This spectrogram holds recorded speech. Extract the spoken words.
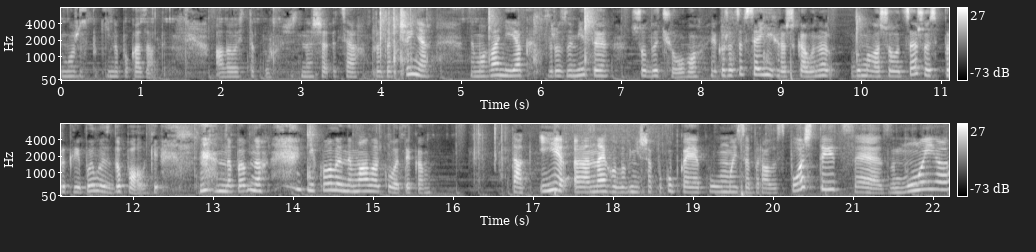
можу спокійно показати. Але ось таку щось наша ця продавчиня не могла ніяк зрозуміти, що до чого. Я кажу, це вся іграшка. Вона думала, що оце щось прикріпилось до палки. Напевно, ніколи не мала котика. Так, і е, найголовніша покупка, яку ми забирали з пошти, це зимою.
